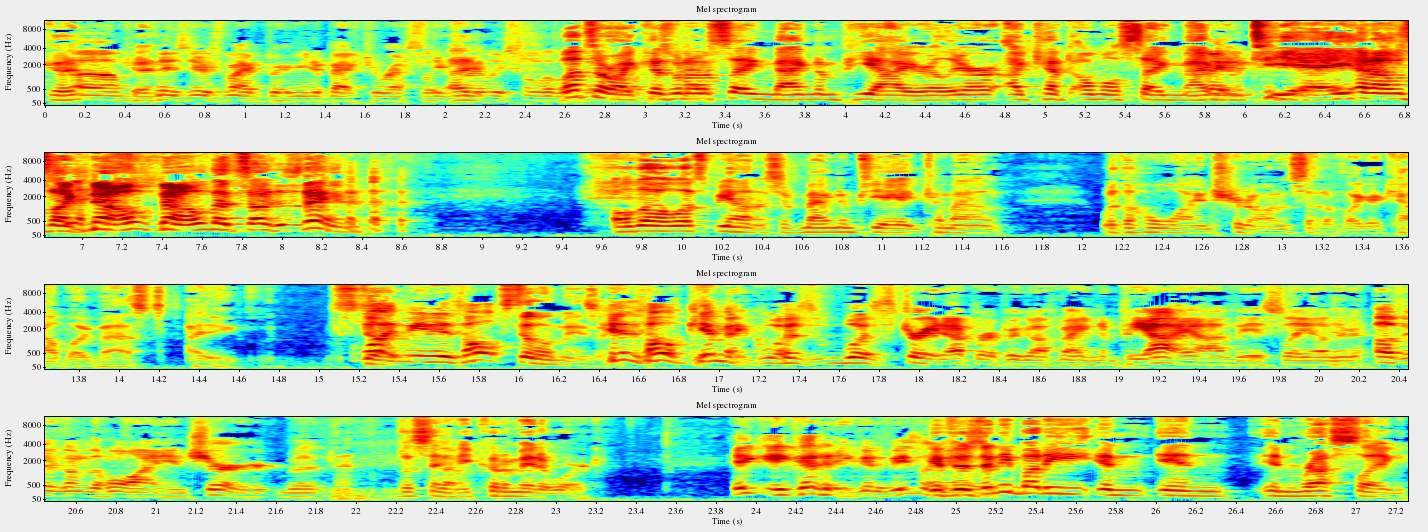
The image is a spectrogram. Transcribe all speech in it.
Good, Um, good. This here's my bringing it back to wrestling for I- at least a little well, that's bit. all right because when I was saying Magnum PI earlier, I kept almost saying Magnum Magnum TA, TA. and I was like, no, no, that's not his name. Although, let's be honest, if Magnum TA had come out with a Hawaiian shirt on instead of like a cowboy vest, I still, well, I mean, his whole still amazing. His whole gimmick was was straight up ripping off Magnum PI, obviously, other other than the Hawaiian shirt. But just saying, he could have made it work. he, he could he could have easily. If there's anybody in in in wrestling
